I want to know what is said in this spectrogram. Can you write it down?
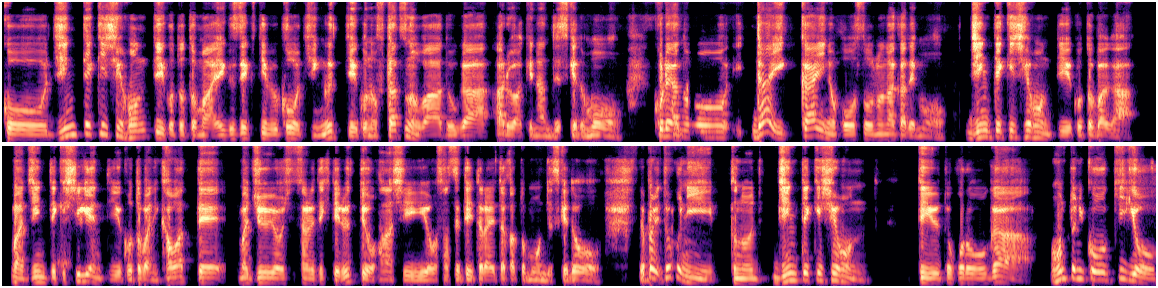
こう、人的資本っていうことと、まあ、エグゼクティブコーチングっていうこの二つのワードがあるわけなんですけども、これあの、第1回の放送の中でも、人的資本っていう言葉が、まあ、人的資源っていう言葉に変わって、まあ、重要視されてきてるっていうお話をさせていただいたかと思うんですけど、やっぱり特に、その人的資本っていうところが、本当にこう企業が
